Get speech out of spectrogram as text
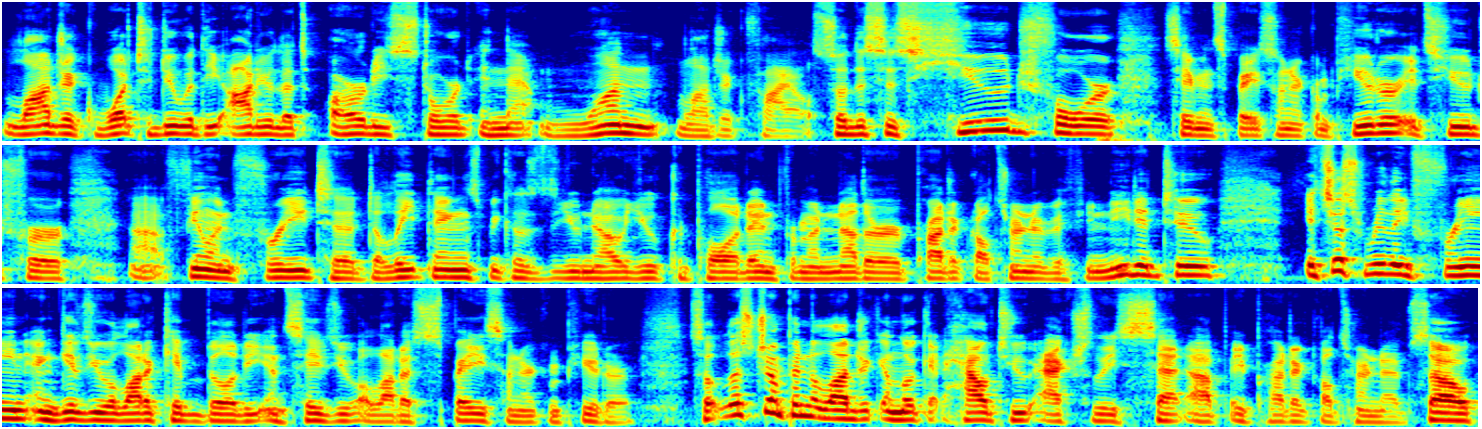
Logic what to do with the audio that's already stored in that one Logic file. So this is huge for saving space on your computer. It's huge for uh, feeling free to delete things because you know you could pull it in from another project alternative if you needed to. It's just really freeing and gives you a lot of capability and saves you a lot of space on your computer. So let's jump into Logic and look at how to actually set up a project alternative. So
